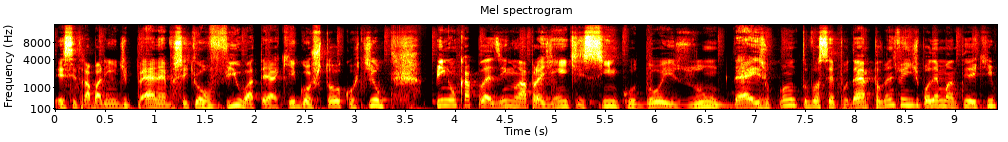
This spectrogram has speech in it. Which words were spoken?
esse trabalhinho de pé, né? Você que ouviu até aqui, gostou, curtiu, pinga um caplezinho lá pra gente, 5, 2, 1, 10, o quanto você puder, pelo menos pra gente poder manter aqui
